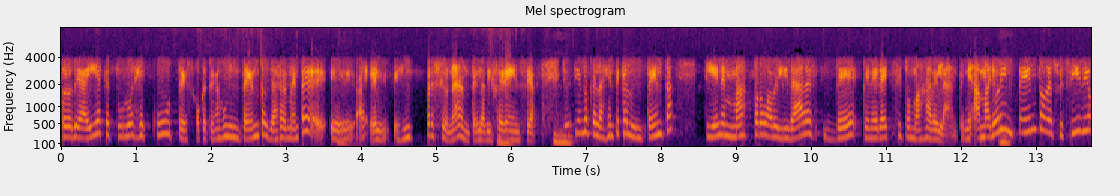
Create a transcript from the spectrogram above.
Pero de ahí a que tú lo ejecutes o que tengas un intento, ya realmente eh, eh, es impresionante la diferencia. Yo entiendo que la gente que lo intenta tiene más probabilidades de tener éxito más adelante. A mayor intento de suicidio,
